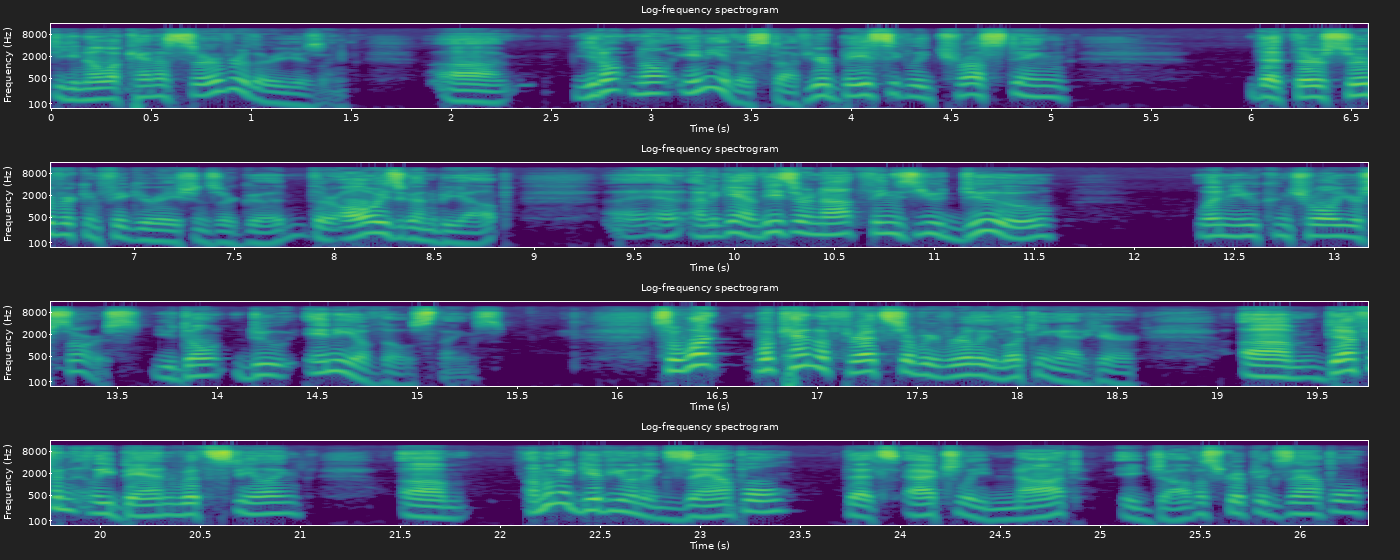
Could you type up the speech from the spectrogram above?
Do you know what kind of server they're using? Uh, you don't know any of this stuff. You're basically trusting that their server configurations are good. They're always going to be up. And, and again, these are not things you do when you control your source. You don't do any of those things. So what, what kind of threats are we really looking at here? Um, definitely bandwidth stealing. Um, I'm going to give you an example that's actually not a JavaScript example,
